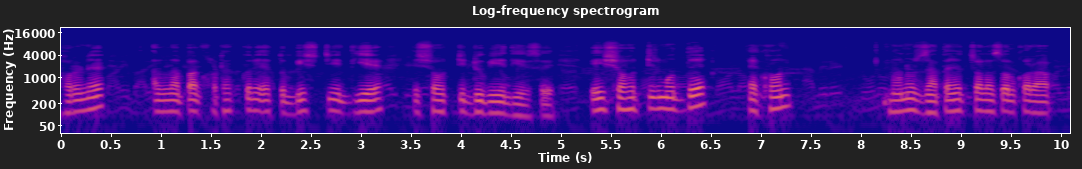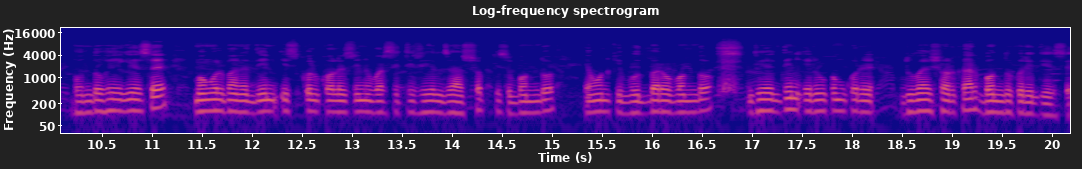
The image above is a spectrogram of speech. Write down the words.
ধরনের আল্লাপাক হঠাৎ করে এত বৃষ্টি দিয়ে এই শহরটি ডুবিয়ে দিয়েছে। এই শহরটির মধ্যে এখন মানুষ যাতায়াত চলাচল করা বন্ধ হয়ে গিয়েছে। মঙ্গলবারের দিন স্কুল, কলেজ, ইউনিভার্সিটি, রেল যা সব কিছু বন্ধ, এমনকি বুধবারও বন্ধ। দু একদিন এরকম করে দুবাই সরকার বন্ধ করে দিয়েছে।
